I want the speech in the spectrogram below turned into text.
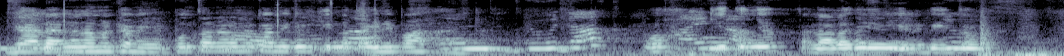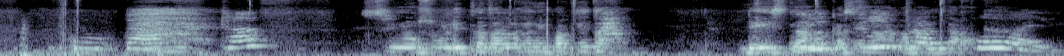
gala na naman kami. Punta na naman kami doon kinatay ni that Oh, kita niyo? Alala niyo yung elevator? Stuff Sinusulit na talaga ni Pakita. Days na lang kasi cool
